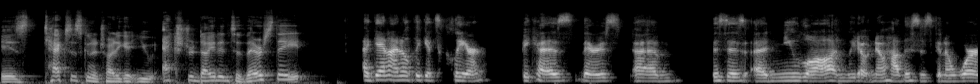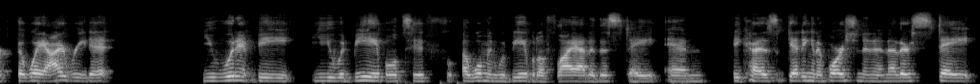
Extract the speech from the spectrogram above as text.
Is Texas going to try to get you extradited to their state? Again, I don't think it's clear because there's um, this is a new law and we don't know how this is going to work. The way I read it, you wouldn't be you would be able to a woman would be able to fly out of the state and because getting an abortion in another state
